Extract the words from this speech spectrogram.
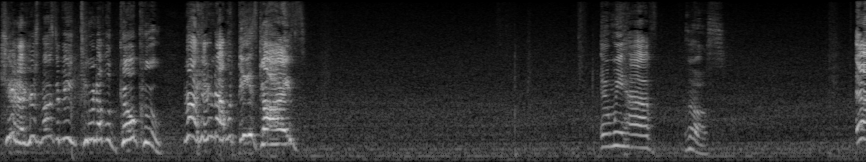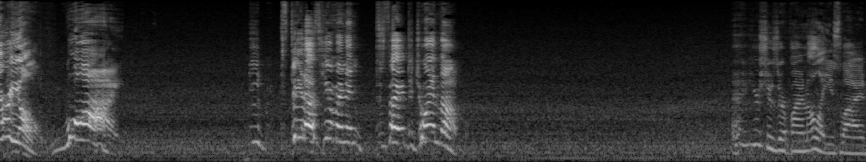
Vegeta, you're supposed to be teaming up with Goku, not hitting out with these guys! And we have this. Ariel! Why? You stayed as human and decided to join them! Eh, your shoes are fine, I'll let you slide.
